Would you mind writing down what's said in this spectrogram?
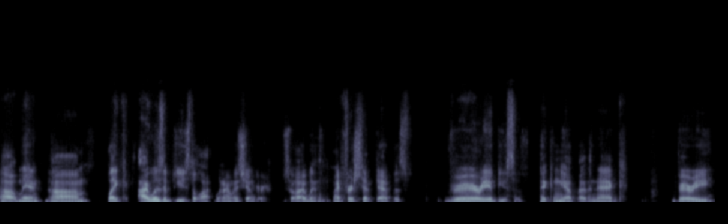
Oh man. Um, like I was abused a lot when I was younger. So I went, my first stepdad was very abusive, picking me up by the neck, very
